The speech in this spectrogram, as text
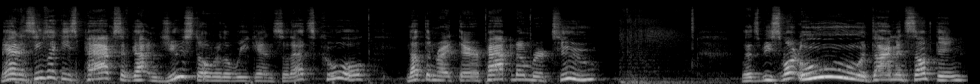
Man, it seems like these packs have gotten juiced over the weekend, so that's cool. Nothing right there. Pack number two. Let's be smart. Ooh, a diamond something.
